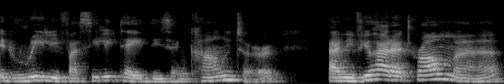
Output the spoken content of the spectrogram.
it really facilitates this encounter. And if you had a trauma,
